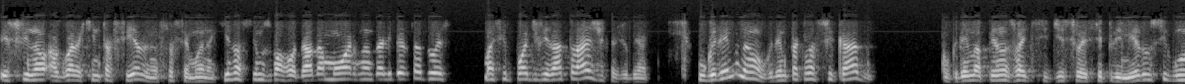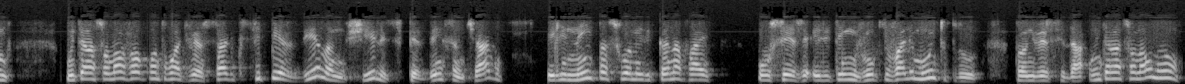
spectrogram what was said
Esse final, agora quinta-feira, nessa semana aqui, nós temos uma rodada morna da Libertadores, mas que pode virar trágica, Gilberto. O Grêmio não, o Grêmio está classificado. O Grêmio apenas vai decidir se vai ser primeiro ou segundo. O Internacional joga contra um adversário que, se perder lá no Chile, se perder em Santiago, ele nem para a Sul-Americana vai. Ou seja, ele tem um jogo que vale muito para a universidade. O Internacional não.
